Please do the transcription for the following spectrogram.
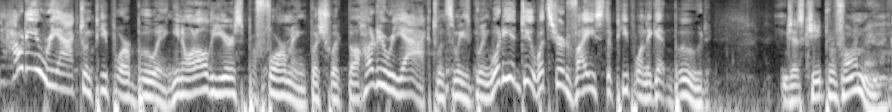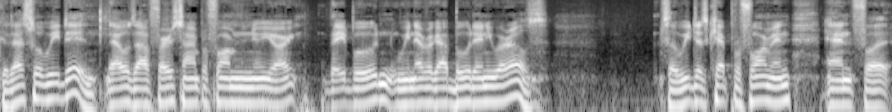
How do you react when people are booing? You know, in all the years performing Bushwick Bill, how do you react when somebody's booing? What do you do? What's your advice to people when they get booed? Just keep performing, because that's what we did. That was our first time performing in New York. They booed. We never got booed anywhere else. So we just kept performing, and for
